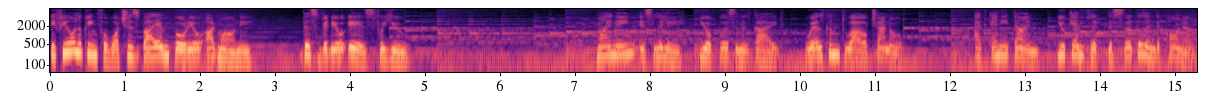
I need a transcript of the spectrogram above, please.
If you're looking for watches by Emporio Armani, this video is for you. My name is Lily, your personal guide. Welcome to our channel. At any time, you can click the circle in the corner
